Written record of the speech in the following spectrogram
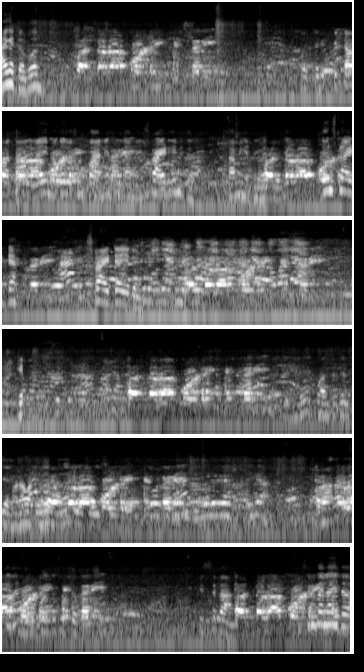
काय घेतो बोल। कोणतरी पिता होता लई मध्ये लसूण पाणी सुद्धा नाही स्प्राईट घे तर आम्ही घेतो दोन स्प्राईट द्या स्प्राईट द्या ये दोन बरा तिसरा तीस रुपयाला इथं?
